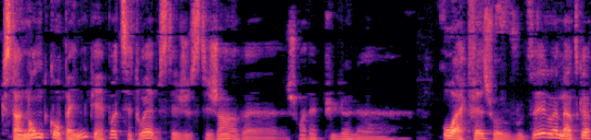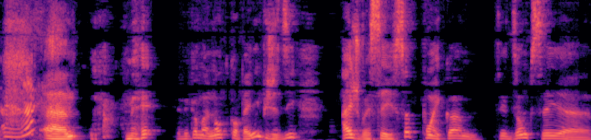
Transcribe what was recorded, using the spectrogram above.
c'était un nom de compagnie, puis il n'y avait pas de site web. C'était juste, c'était genre, euh, je m'en rappelle plus, là, le, au Hackfest, je vais vous le dire, là, mais en tout cas, euh, mais il y avait comme un nom de compagnie, puis j'ai dit, hey, je vais essayer ça, .com. Tu sais, disons que c'est euh,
